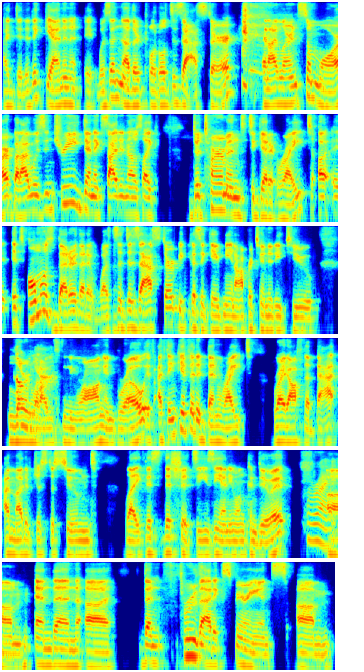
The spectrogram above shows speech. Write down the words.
I did it again, and it, it was another total disaster. and I learned some more, but I was intrigued and excited, and I was like, determined to get it right. Uh, it, it's almost better that it was a disaster because it gave me an opportunity to learn oh, yeah. what I was doing wrong and grow. If I think if it had been right right off the bat, I might have just assumed like this this shit's easy, anyone can do it. Right. Um, and then uh, then through that experience, um,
